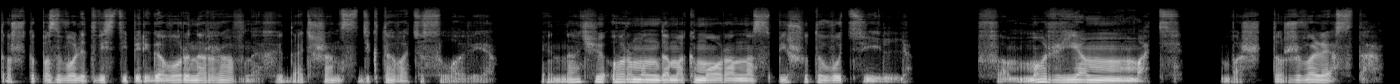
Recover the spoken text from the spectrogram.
То, что позволит вести переговоры на равных и дать шанс диктовать условия. Иначе Ормонда Макморана спишут в утиль. Фоморья мать! Во что же Валеста?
